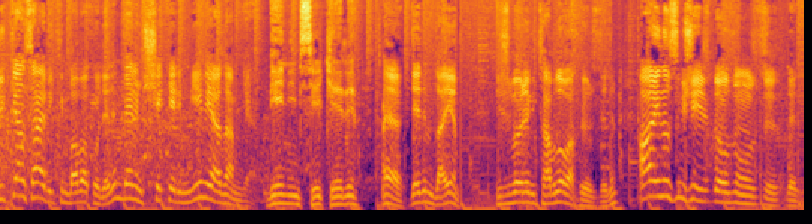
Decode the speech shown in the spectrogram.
Dükkan sahibi kim babako dedim. Benim şekerim diye bir adam geldi. Benim şekerim. Evet dedim dayım biz böyle bir tablo bakıyoruz dedim. Ay nasıl bir şey siz dedim.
